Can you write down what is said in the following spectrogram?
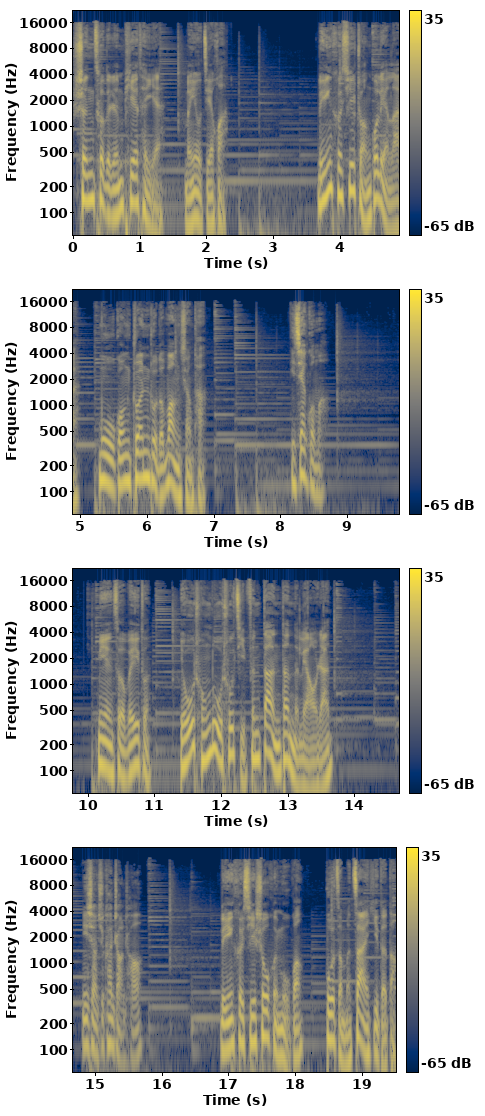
身侧的人瞥他一眼，没有接话。林和熙转过脸来，目光专注的望向他：“你见过吗？”面色微顿，尤虫露出几分淡淡的了然。你想去看涨潮？林和熙收回目光，不怎么在意的道：“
